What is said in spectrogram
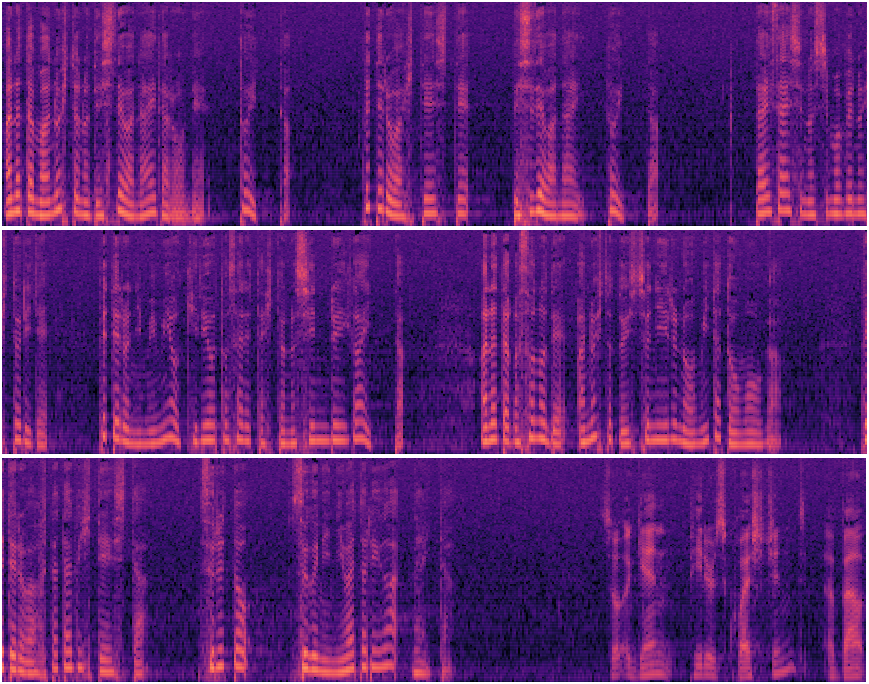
あなたもあの人の弟子ではないだろうね、と言った。ペテロは否定して、弟子ではないと言った。大祭司のしもべの一人で、ペテロに耳を切り落とされた人の親類が言った。あなたが園であの人と一緒にいるのを見たと思うが、ペテロは再び否定した。すると、すぐに鶏が鳴いた。So again, Peter's questioned about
